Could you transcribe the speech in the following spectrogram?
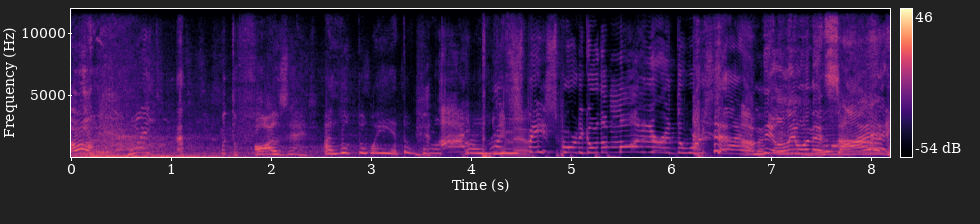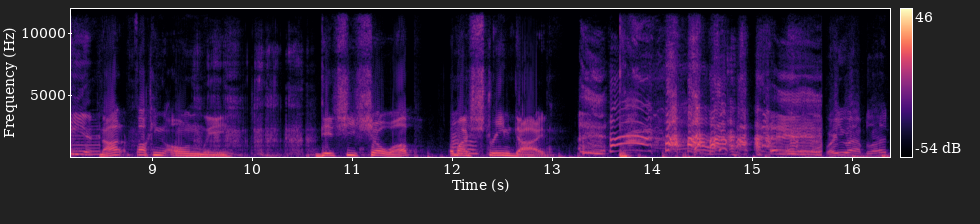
Oh! Wait. What the fuck was that? I looked away at the wrong I time. pressed Damn spacebar to go to the monitor at the worst time. I'm the only one that saw it. Not fucking only did she show up, but my uh-huh. stream died. Where you at, blood?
